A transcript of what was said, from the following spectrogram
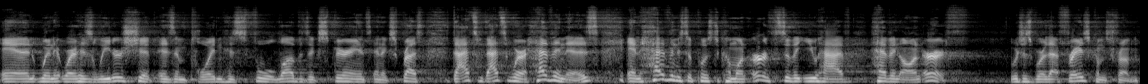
and when it, where his leadership is employed and his full love is experienced and expressed. That's, that's where heaven is. And heaven is supposed to come on earth so that you have heaven on earth which is where that phrase comes from.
